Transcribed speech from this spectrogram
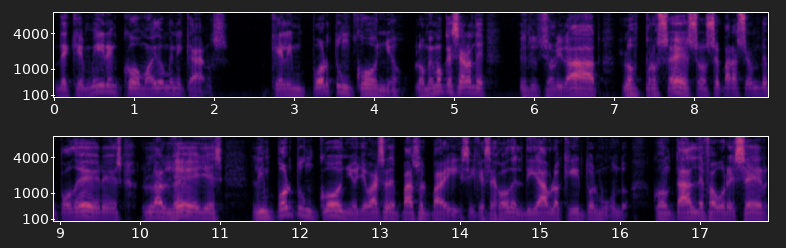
de que miren cómo hay dominicanos que le importa un coño, lo mismo que se hablan de institucionalidad, los procesos, separación de poderes, las leyes, le importa un coño llevarse de paso el país y que se jode el diablo aquí todo el mundo con tal de favorecer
